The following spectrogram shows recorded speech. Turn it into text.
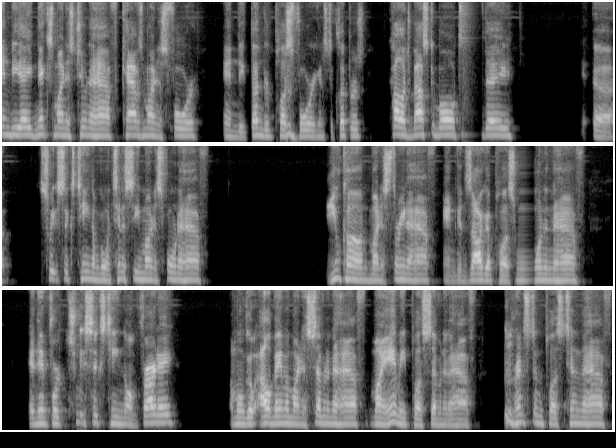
NBA Knicks minus two and a half, Cavs minus four, and the Thunder plus four against the Clippers. College basketball today, uh, Sweet 16. I'm going Tennessee minus four and a half, UConn minus three and a half, and Gonzaga plus one and a half. And then for Sweet 16 on Friday, I'm going to go Alabama minus seven and a half, Miami plus seven and a half, Princeton plus ten and a half,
